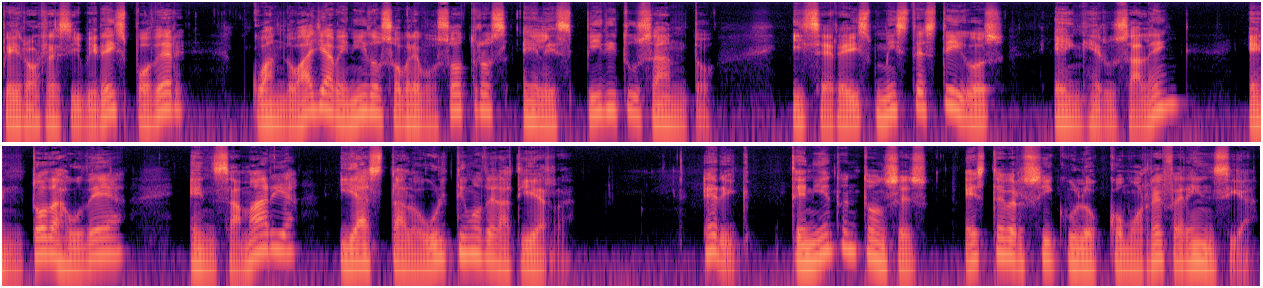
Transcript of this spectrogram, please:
pero recibiréis poder cuando haya venido sobre vosotros el Espíritu Santo, y seréis mis testigos en Jerusalén, en toda Judea, en Samaria y hasta lo último de la tierra. Eric, teniendo entonces este versículo como referencia,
